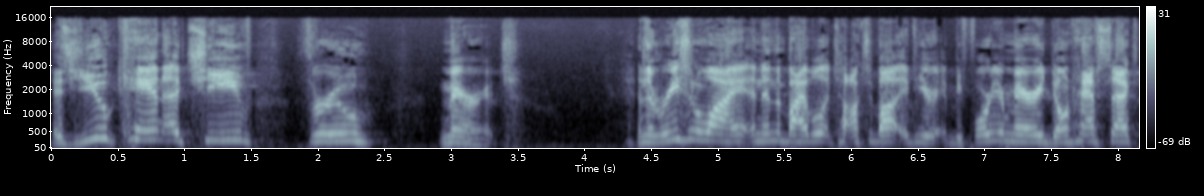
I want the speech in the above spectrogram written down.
as you can achieve through marriage. And the reason why, and in the Bible it talks about if you're before you're married, don't have sex,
